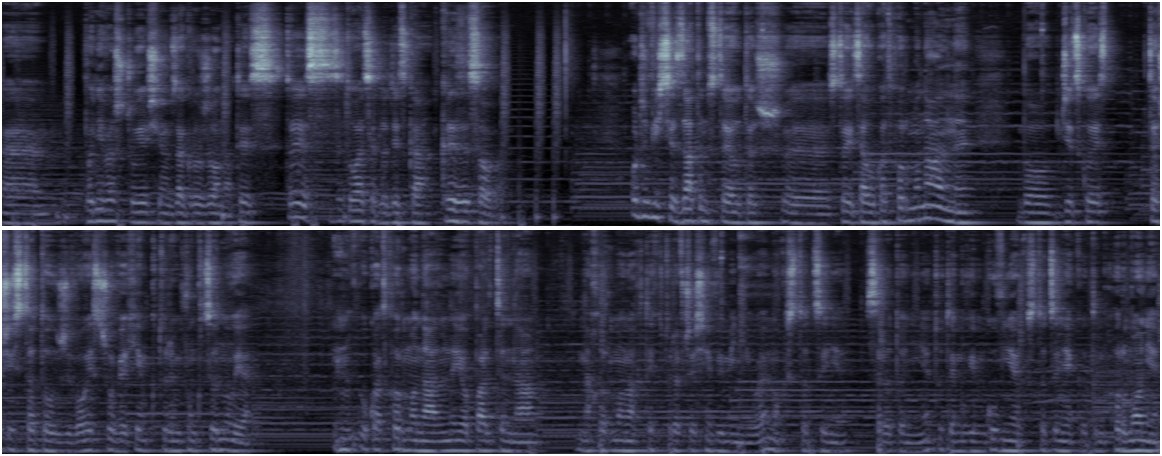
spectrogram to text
e, ponieważ czuje się zagrożone. To jest, to jest sytuacja dla dziecka kryzysowa. Oczywiście za tym stoją też, e, stoi cały układ hormonalny, bo dziecko jest też istotą żywą, jest człowiekiem, którym funkcjonuje układ hormonalny i oparty na, na hormonach tych, które wcześniej wymieniłem, oksytocynie, serotoninie. Tutaj mówimy głównie o oksytocynie jako tym hormonie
